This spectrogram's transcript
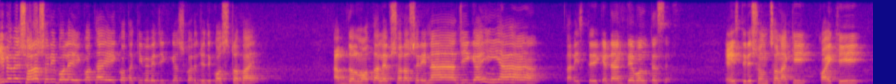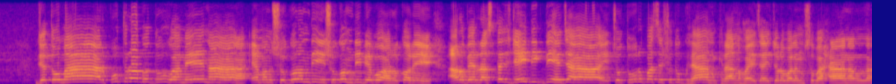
কীভাবে সরাসরি বলে এই কথা এই কথা কীভাবে জিজ্ঞাসা করে যদি কষ্ট পায়? আব্দুল মোতালেব সরাসরি, না জিগাইয়া তার স্ত্রীকে ডাক দিয়ে বলতেছে। এই স্ত্রী শুনছ নাকি? কয় কি? যে তোমার পুত্রবধূ আমে না, এমন সুগন্ধি সুগন্ধি ব্যবহার করে আরবের রাস্তায় যেই দিক দিয়ে যায়, চতুর্পাশে শুধু ঘ্রাণ ঘ্রাণ হয়ে যায়। জোর বলেন সুবাহান আল্লাহ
